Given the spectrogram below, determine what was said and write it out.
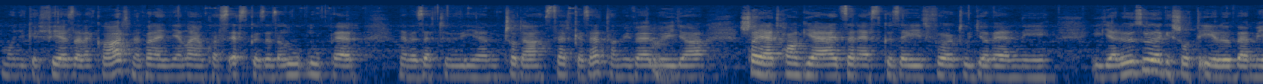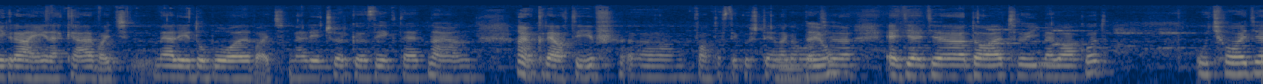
mondjuk egy félzenekart, mert van egy ilyen nagyon klassz eszköz, ez a Looper nevezetű ilyen csoda szerkezet, amivel ő így a saját hangját, zeneszközeit föl tudja venni így előzőleg, és ott élőben még ráénekel, vagy mellé dobol, vagy mellé csörgőzik, tehát nagyon, nagyon kreatív, fantasztikus tényleg, ahogy egy-egy dalt ő így megalkot. Úgyhogy,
